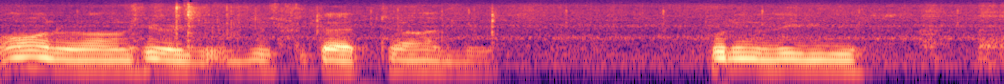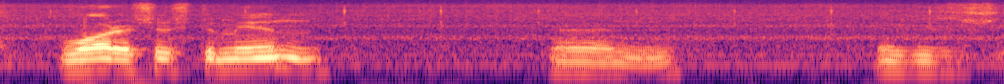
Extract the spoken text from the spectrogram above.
on around here just at that time. Putting the water system in, and it was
